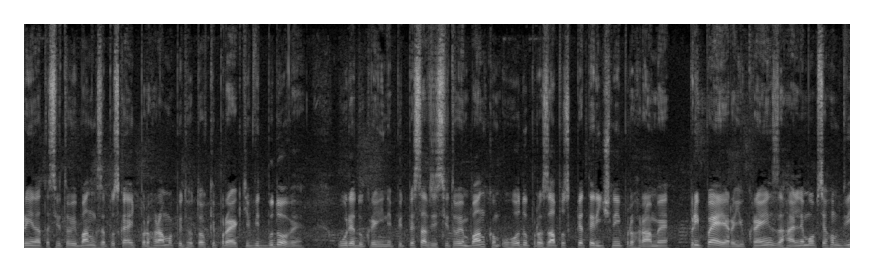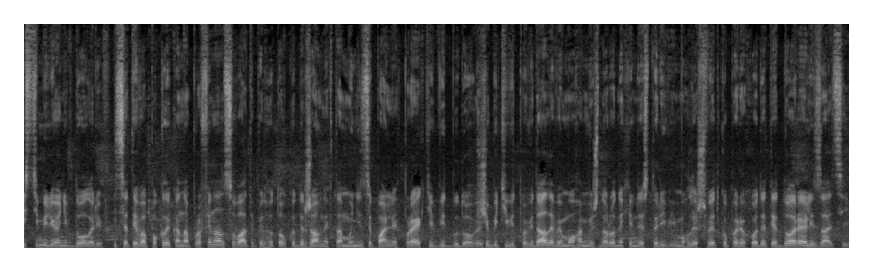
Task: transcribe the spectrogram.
Україна та Світовий банк запускають програму підготовки проєктів відбудови. Уряд України підписав зі Світовим банком угоду про запуск п'ятирічної програми Prepare Ukraine загальним обсягом 200 мільйонів доларів. Ініціатива покликана профінансувати підготовку державних та муніципальних проєктів відбудови, щоб ті відповідали вимогам міжнародних інвесторів і могли швидко переходити до реалізації.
